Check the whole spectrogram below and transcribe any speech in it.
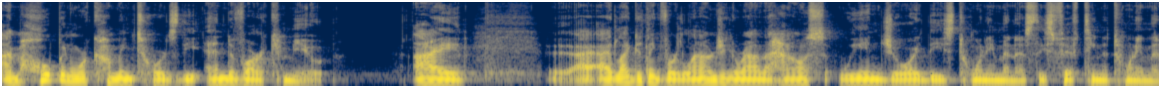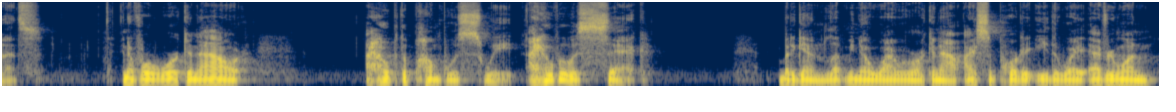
I'm hoping we're coming towards the end of our commute. I I'd like to think if we're lounging around the house, we enjoyed these 20 minutes, these 15 to 20 minutes. And if we're working out, I hope the pump was sweet. I hope it was sick. But again, let me know why we're working out. I support it either way. Everyone,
